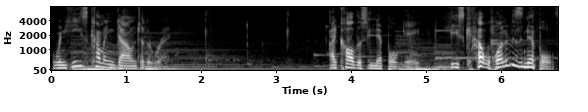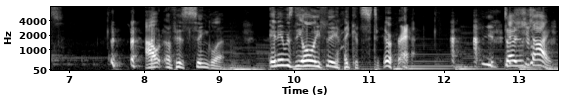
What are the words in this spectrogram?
When he's coming down to the ring, I call this nipple gate. He's got one of his nipples out of his singlet. And it was the only thing I could stare at. the entire it's just, time.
